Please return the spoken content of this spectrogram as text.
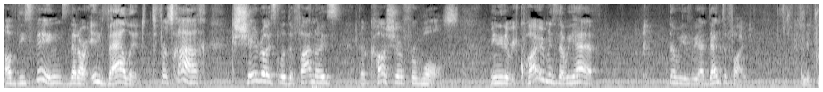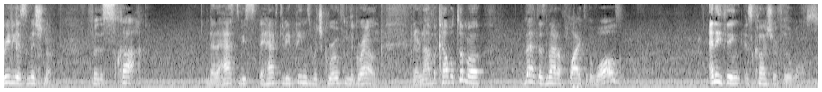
of these things that are invalid for schach, ksherois ledefanois, they're kosher for walls, meaning the requirements that we have that we identified in the previous Mishnah for the schach, that it has to be they have to be things which grow from the ground and are not makabel tumah, that does not apply to the walls. Anything is kosher for the walls.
